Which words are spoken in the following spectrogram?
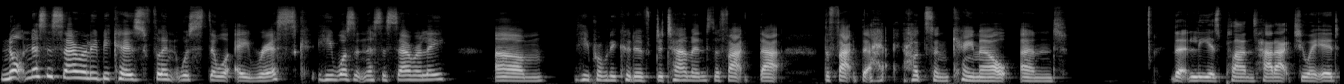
Not necessarily because Flint was still a risk. He wasn't necessarily. Um, he probably could have determined the fact that the fact that H- Hudson came out and that Lia's plans had actuated,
